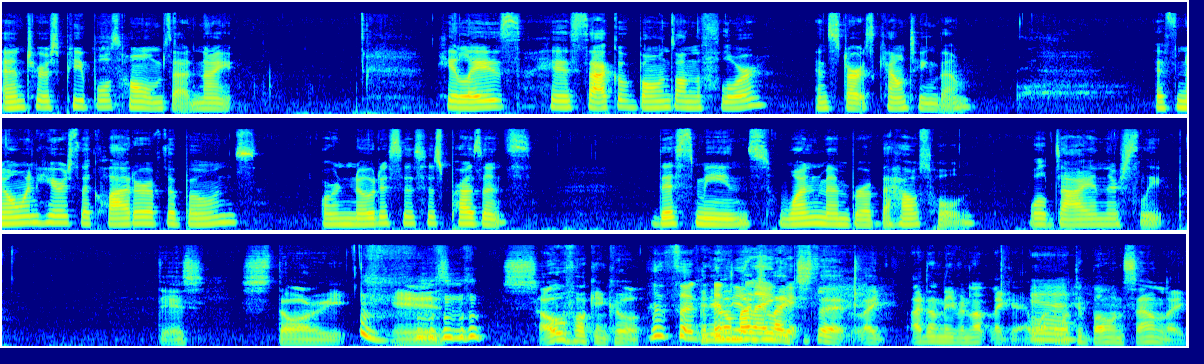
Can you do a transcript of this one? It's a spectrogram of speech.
enters people's homes at night. He lays his sack of bones on the floor and starts counting them. If no one hears the clatter of the bones or notices his presence, this means one member of the household will die in their sleep. This story is so fucking cool. So Can you you imagine like like just the like I don't even know like what, Yeah. what do bones sound like?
